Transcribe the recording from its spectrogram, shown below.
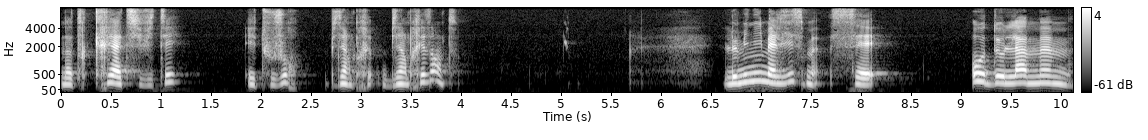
notre créativité est toujours bien, bien présente. Le minimalisme, c'est au-delà même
